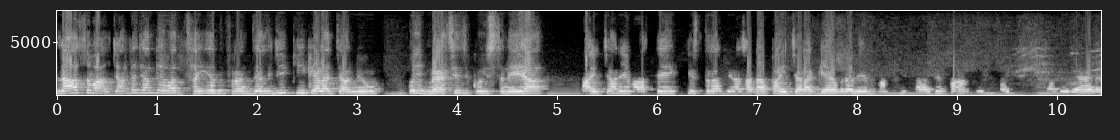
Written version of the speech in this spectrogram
ਲਾਸਟ ਸਵਾਲ, ਜਾਂਦੇ ਜਾਂਦੇ ਬਾਅਦ ਸੈਯਦ ਫਰੰਜ਼ ਅਲੀ ਜੀ ਕੀ ਕਹਿਣਾ ਚਾਹੁੰਦੇ ਹੋ? ਕੋਈ ਮੈਸੇਜ ਕੋਈ ਸੁਨੇਹਾ ਭਾਈਚਾਰੇ ਵਾਸਤੇ ਕਿਸ ਤਰ੍ਹਾਂ ਜਿਹੜਾ ਸਾਡਾ ਭਾਈਚਾਰਾ ਕਾਇਮ ਰਵੇ ਪਾਕਿਸਤਾਨ ਤੇ ਭਾਰਤ ਭਾਈਚਾਰੇ ਦੇ ਰਹਿਣ?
